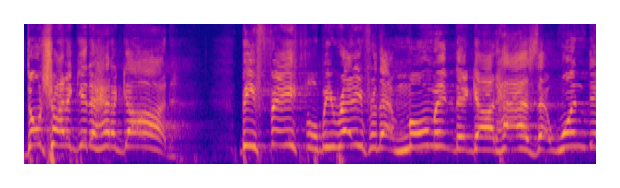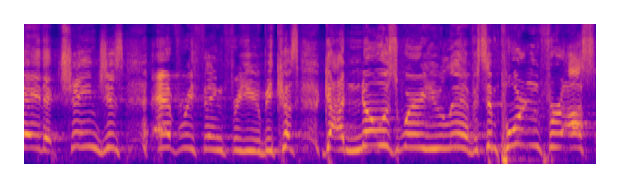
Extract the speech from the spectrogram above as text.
Don't try to get ahead of God. Be faithful. Be ready for that moment that God has, that one day that changes everything for you because God knows where you live. It's important for us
